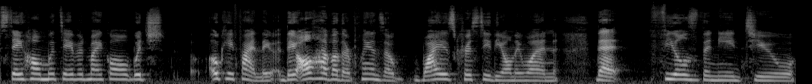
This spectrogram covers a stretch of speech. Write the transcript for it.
stay home with David Michael, which okay, fine. They they all have other plans though. Why is Kristy the only one that feels the need to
